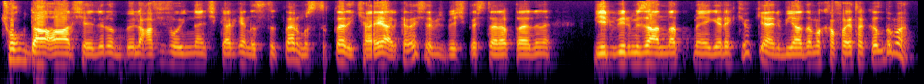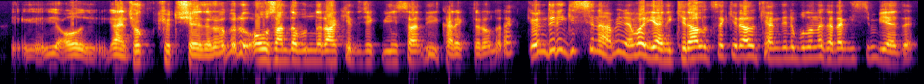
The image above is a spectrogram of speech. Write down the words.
çok daha ağır şeyler o böyle hafif oyundan çıkarken ıslıklar mıslıklar hikaye arkadaşlar biz Beşiktaş taraftarını birbirimize anlatmaya gerek yok yani bir adama kafaya takıldı mı e, o, yani çok kötü şeyler olur. Oğuzhan da bunları hak edecek bir insan değil karakter olarak. Gönderin gitsin abi ne var yani kiralıksa kiralık kendini bulana kadar gitsin bir yerde.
